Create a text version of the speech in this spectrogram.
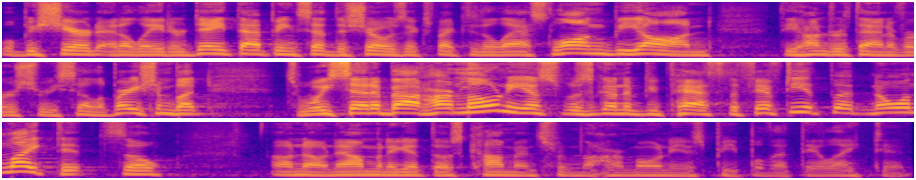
will be shared at a later date. That being said, the show is expected to last long beyond the 100th anniversary celebration. But it's what we said about Harmonious was going to be past the 50th, but no one liked it. So, oh no, now I'm going to get those comments from the Harmonious people that they liked it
